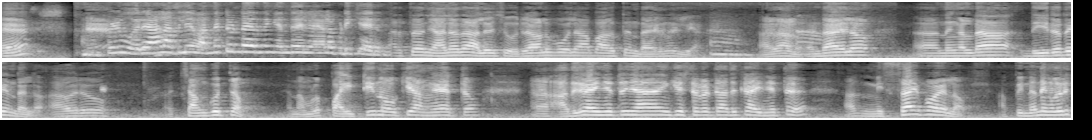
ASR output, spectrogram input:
അപ്പോഴും ഒരാൾ അതിലേ വന്നിട്ടുണ്ടായിരുന്നെങ്കിൽ എന്തായാലും അയാളെ പിടിക്കായിരുന്നു. നേരത്തെ ഞാനത് ആലോചിച്ചു. ഒരാൾ പോലും ആ ഭാഗത്ത് ഉണ്ടായിരുന്നില്ല. അതാണ്. എന്തായാലും നിങ്ങളുടെ ധീരത ഉണ്ടല്ലോ ആ ഒരു ചങ്കുറ്റം. നമ്മൾ പൈറ്റി നോക്കി അങ്ങേയറ്റം. അത് കഴിഞ്ഞിട്ട് ഞാൻ എനിക്ക് ഇഷ്ടപ്പെട്ട അത് കഴിഞ്ഞിട്ട് അത് മിസ്സായി പോയല്ലോ. പിന്നെ നിങ്ങളൊരു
